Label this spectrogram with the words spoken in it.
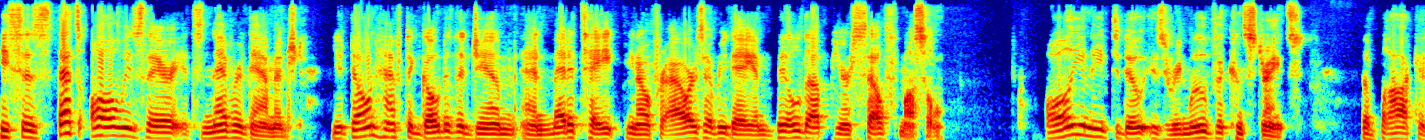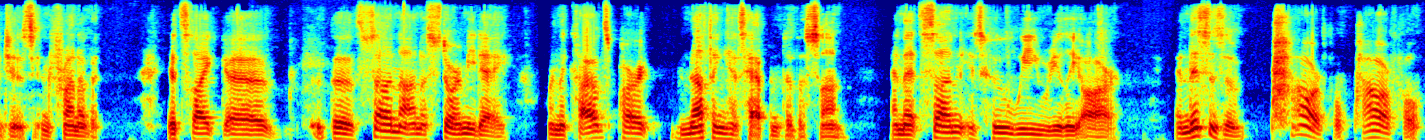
he says that's always there. It's never damaged. You don't have to go to the gym and meditate, you know, for hours every day and build up your self muscle. All you need to do is remove the constraints, the blockages in front of it. It's like uh, the sun on a stormy day. When the clouds part, nothing has happened to the sun. And that sun is who we really are. And this is a powerful, powerful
